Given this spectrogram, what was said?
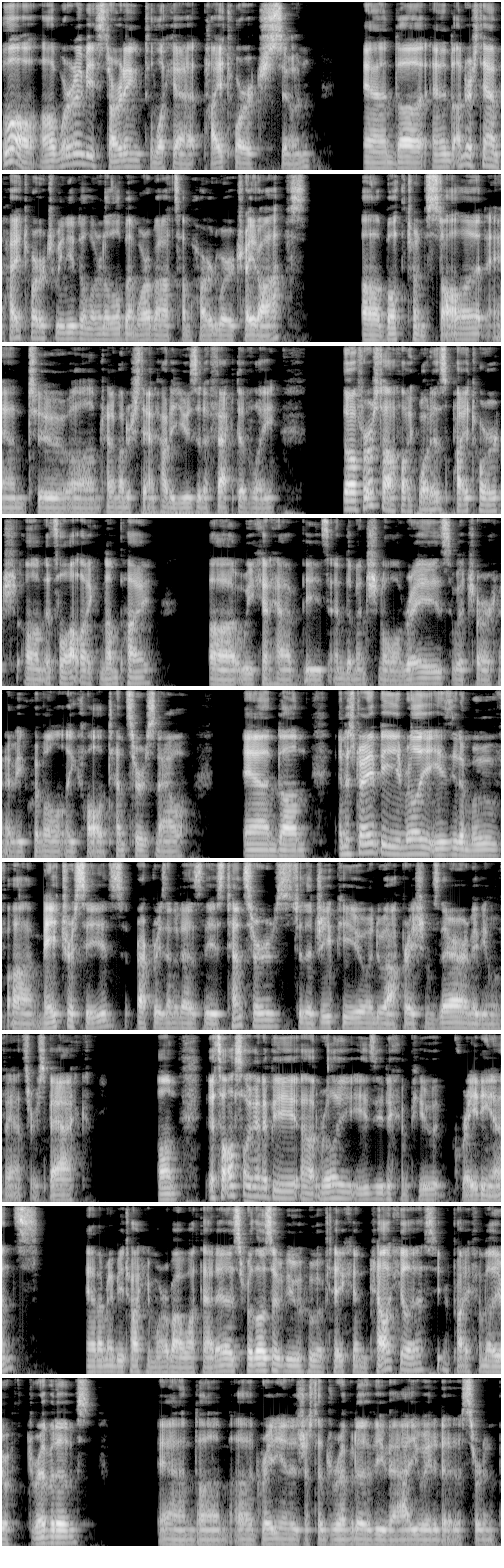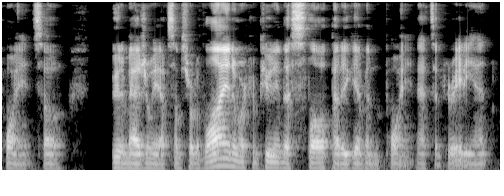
Hello, uh, we're going to be starting to look at PyTorch soon. And, uh, and understand PyTorch, we need to learn a little bit more about some hardware trade-offs, uh, both to install it and to um, kind of understand how to use it effectively. So first off, like what is PyTorch? Um, it's a lot like NumPy. Uh, we can have these n-dimensional arrays, which are kind of equivalently called tensors now. And, um, and it's going to be really easy to move uh, matrices, represented as these tensors, to the GPU and do operations there, and maybe move answers back. Um, it's also going to be uh, really easy to compute gradients, and I'm going to be talking more about what that is. For those of you who have taken calculus, you're probably familiar with derivatives, and um, a gradient is just a derivative evaluated at a certain point. So you can imagine we have some sort of line, and we're computing the slope at a given point. That's a gradient.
